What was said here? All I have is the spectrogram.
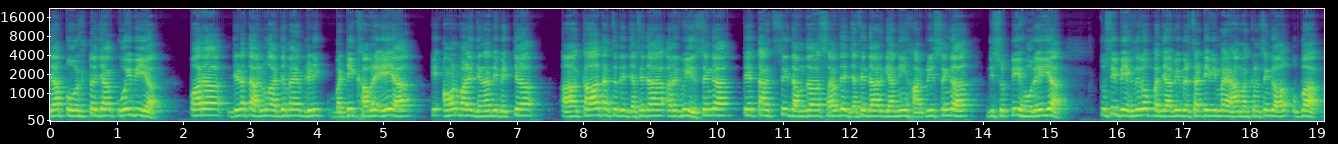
ਜਾਂ ਪੋਸਟ ਜਾਂ ਕੋਈ ਵੀ ਆ। ਪਰ ਜਿਹੜਾ ਤੁਹਾਨੂੰ ਅੱਜ ਮੈਂ ਜਿਹੜੀ ਵੱਡੀ ਖਬਰ ਇਹ ਆ ਕਿ ਆਉਣ ਵਾਲੇ ਦਿਨਾਂ ਦੇ ਵਿੱਚ ਅ, ਅਕਾਲ ਤਖਤ ਦੇ ਜਥੇਦਾਰ ਰਘਵੀਰ ਸਿੰਘ ਤੇ ਤਖਤ ਸ੍ਰੀ ਦਮਦਮਾ ਸਾਹਿਬ ਦੇ ਜਥੇਦਾਰ ਗਿਆਨੀ ਹਰਪ੍ਰੀਤ ਸਿੰਘ ਦੀ ਛੁੱਟੀ ਹੋ ਰਹੀ ਆ। ਤੁਸੀਂ ਵੇਖਦੇ ਰਹੋ ਪੰਜਾਬੀ ਵਿਰਸਾ ਟੀਵੀ ਮੈਂ ਹਾਂ ਮੱਖਣ ਸਿੰਘ ਉੱਭਾ।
